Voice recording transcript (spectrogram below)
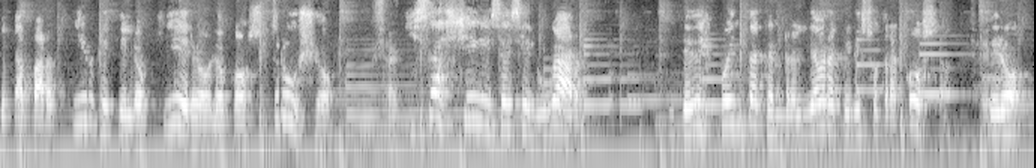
y a partir de que lo quiero, lo construyo, quizás llegues a ese lugar y te des cuenta que en realidad ahora querés otra cosa. Pero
